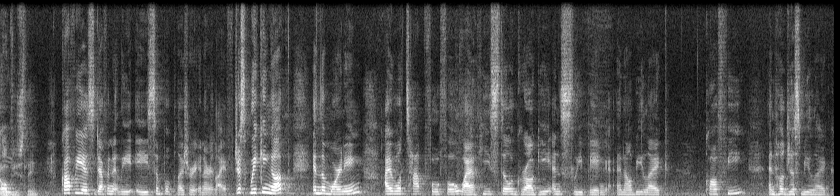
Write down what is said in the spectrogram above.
Obviously. Coffee is definitely a simple pleasure in our life. Just waking up in the morning, I will tap Fofo while he's still groggy and sleeping, and I'll be like, coffee? And he'll just be like,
